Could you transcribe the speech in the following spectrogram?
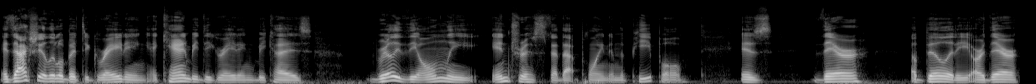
it's actually a little bit degrading. It can be degrading because really the only interest at that point in the people is their ability or their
